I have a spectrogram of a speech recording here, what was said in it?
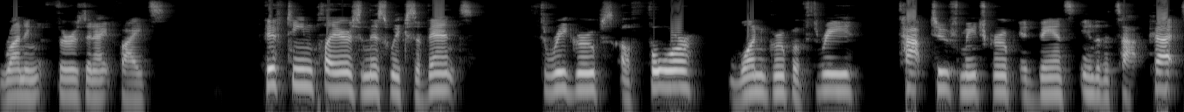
running Thursday Night Fights. 15 players in this week's event, three groups of four, one group of three. Top two from each group advance into the top cut.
